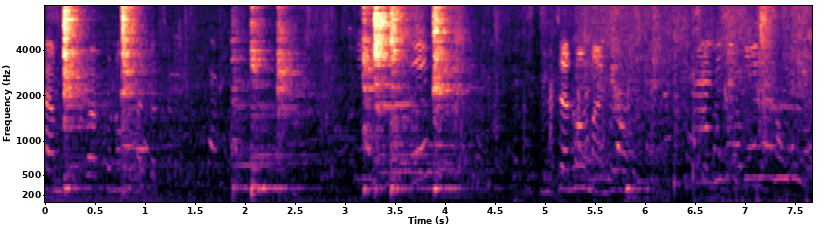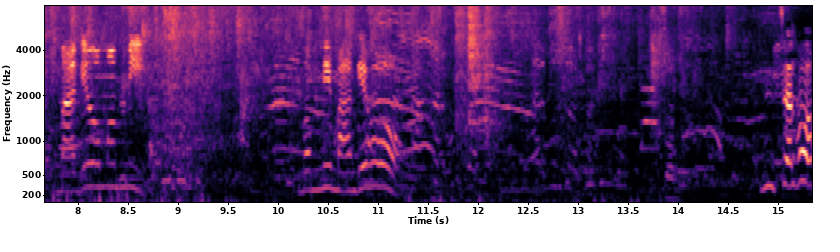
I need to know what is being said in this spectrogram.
थांब वाकू चल हो मागे हो. मागे हो मम्मी. मम्मी मागे हो. चल हो.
